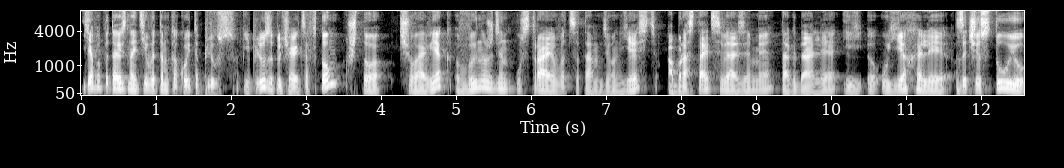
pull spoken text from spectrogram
Я попытаюсь найти в этом какой-то плюс. И плюс заключается в том, что человек вынужден устраиваться там, где он есть, обрастать связями и так далее. И э, уехали зачастую,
